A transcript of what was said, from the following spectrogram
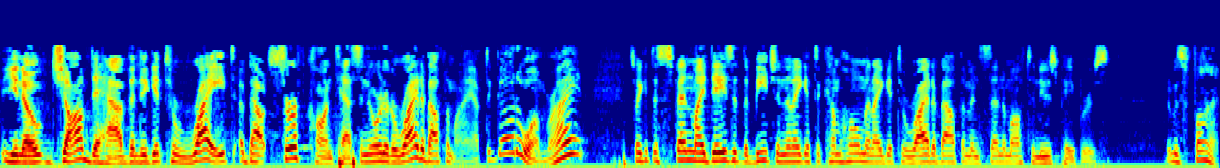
you know, job to have than to get to write about surf contests. In order to write about them, I have to go to them, right? So I get to spend my days at the beach, and then I get to come home and I get to write about them and send them off to newspapers. It was fun.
